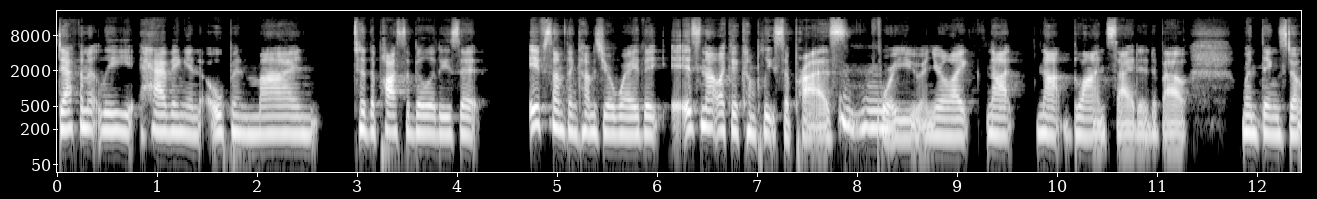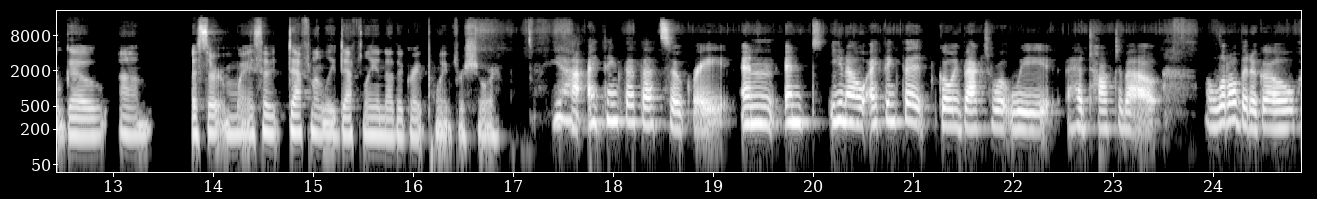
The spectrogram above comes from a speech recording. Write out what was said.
definitely having an open mind to the possibilities that if something comes your way that it's not like a complete surprise mm-hmm. for you and you're like not not blindsided about when things don't go um, a certain way. So definitely definitely another great point for sure. Yeah i think that that's so great. And and you know i think that going back to what we had talked about a little bit ago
